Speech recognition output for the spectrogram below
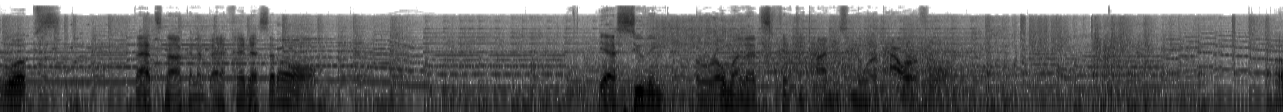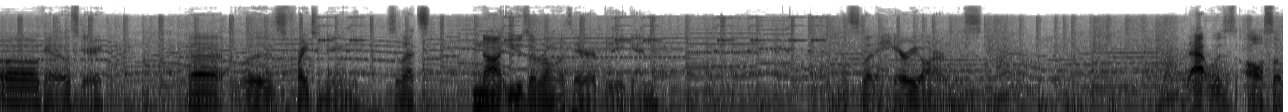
Whoops. That's not to benefit us at all. Yeah, soothing aroma that's 50 times more powerful. Oh, okay, that was scary. That was frightening. So let's not use aromatherapy again. Let's let Hairy Arms. That was also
